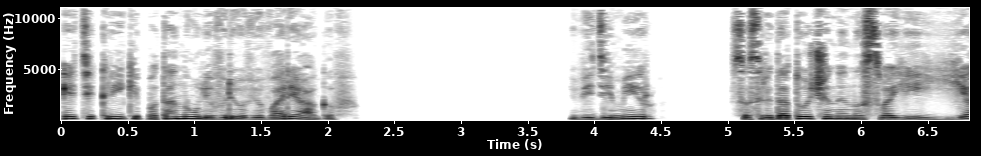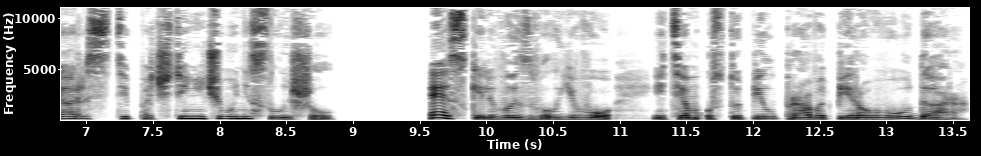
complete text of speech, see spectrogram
эти крики потонули в реве варягов. Ведемир, сосредоточенный на своей ярости, почти ничего не слышал. Эскель вызвал его и тем уступил право первого удара.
